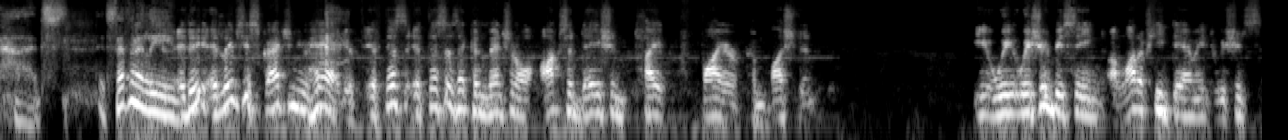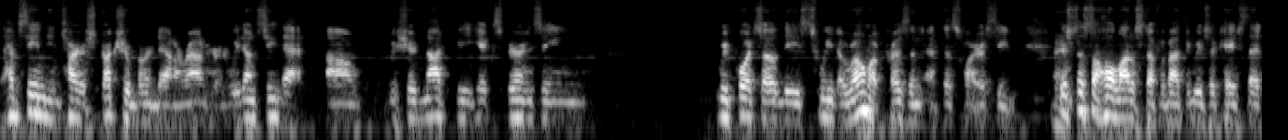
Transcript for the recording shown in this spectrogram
uh, it's it's definitely it, it, leaves you scratching your head. If if this if this is a conventional oxidation type fire combustion, we we should be seeing a lot of heat damage. We should have seen the entire structure burn down around her. We don't see that. Um, we should not be experiencing reports of the sweet aroma present at this fire scene. Right. There's just a whole lot of stuff about the Weiser case that,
